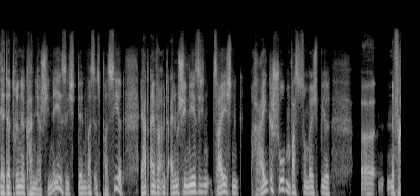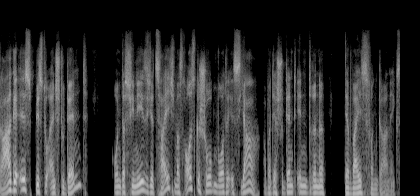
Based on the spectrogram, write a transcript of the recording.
der da drinnen kann ja Chinesisch, denn was ist passiert? Er hat einfach mit einem chinesischen Zeichen reingeschoben, was zum Beispiel äh, eine Frage ist, bist du ein Student? Und das chinesische Zeichen, was rausgeschoben wurde, ist ja, aber der Student innen drinne der weiß von gar nichts.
